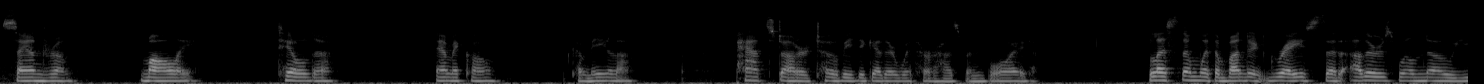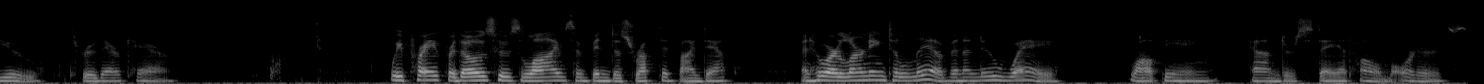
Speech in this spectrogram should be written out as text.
Sandra, Molly, Tilda, Emiko, Camila, Pat's daughter Toby, together with her husband Boyd. Bless them with abundant grace that others will know you through their care. We pray for those whose lives have been disrupted by death and who are learning to live in a new way while being under stay at home orders.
